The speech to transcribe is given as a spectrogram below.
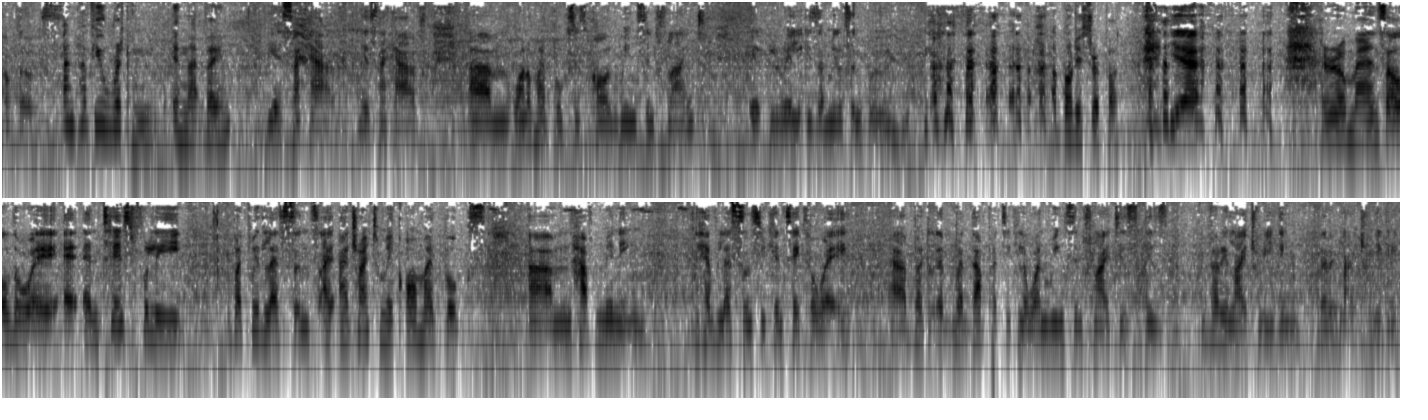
of those. And have you written in that vein? Yes, I have. Yes, I have. Um, one of my books is called Wings in Flight. It really is a Mills and Boon. a bodice ripper. yeah. Romance all the way and, and tastefully, but with lessons. I, I, try to make all my books um, have meaning, have lessons you can take away. Uh, but but that particular one, Wings in Flight, is, is very light reading. Very light reading.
